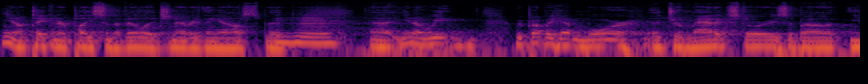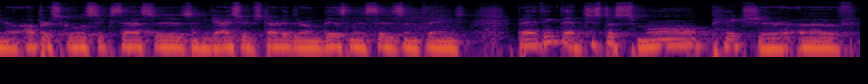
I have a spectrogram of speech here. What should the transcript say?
you know, taking her place in the village and everything else. But mm-hmm. uh, you know, we we probably have more uh, dramatic stories about you know upper school successes and guys who have started their own businesses and things. But I think that just a small picture of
